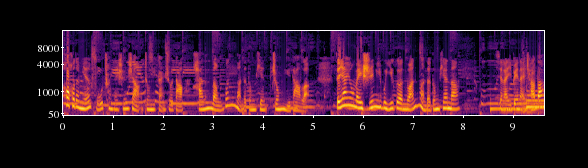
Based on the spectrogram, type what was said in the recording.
厚厚的棉服穿在身上，终于感受到寒冷温暖的冬天终于到了。怎样用美食弥补一个暖暖的冬天呢？先来一杯奶茶吧。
